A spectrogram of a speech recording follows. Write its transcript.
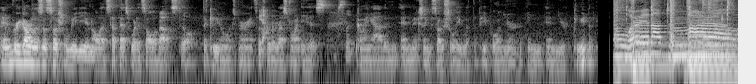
And regardless of social media and all that stuff, that's what it's all about still. The communal experience. That's Yeah. what a restaurant is. Absolutely. Going out and, and mixing socially with the people in your in, in your community. Don't worry about tomorrow.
